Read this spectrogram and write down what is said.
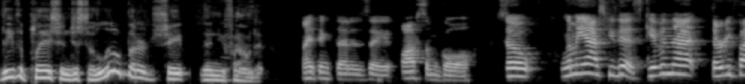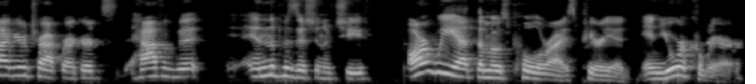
leave the place in just a little better shape than you found it. I think that is a awesome goal. So let me ask you this given that 35 year track records, half of it in the position of chief, are we at the most polarized period in your career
